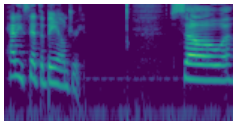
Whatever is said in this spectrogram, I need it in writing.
How do you set the boundary? So,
